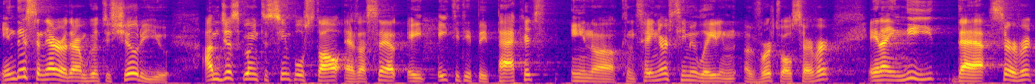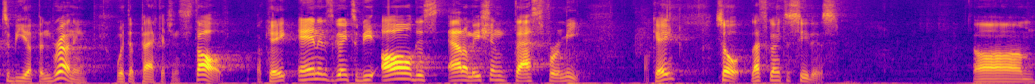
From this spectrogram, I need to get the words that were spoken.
In this scenario that I'm going to show to you, I'm just going to simple install, as I said, a HTTP package in a container simulating a virtual server, and I need that server to be up and running with the package installed, okay? And it's going to be all this automation tasks for me, okay? So let's going to see this. Um,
